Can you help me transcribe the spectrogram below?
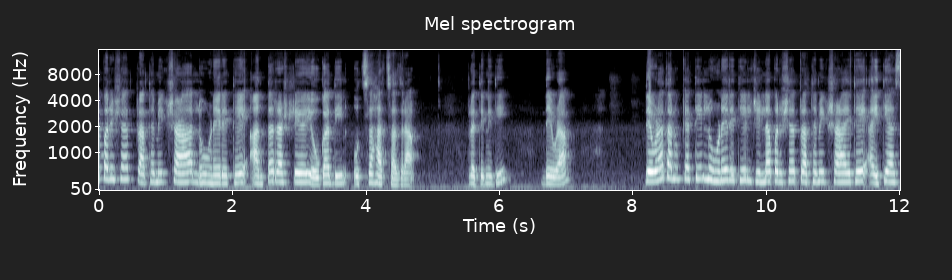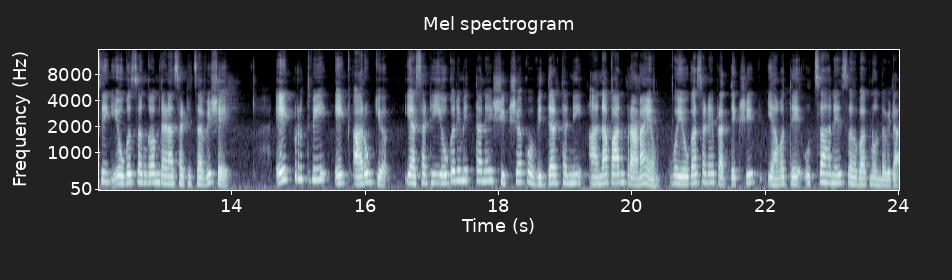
परिषद प्राथमिक शाळा लोहणेर येथे आंतरराष्ट्रीय योगा दिन उत्साहात साजरा. प्रतिनिधी देवळा. देवळा तालुक्यातील लोहणेर येथील जिल्हा परिषद प्राथमिक शाळा येथे ऐतिहासिक योगसंगम देण्यासाठीचा विषय. एक पृथ्वी एक आरोग्य यासाठी योगनिमित्ताने शिक्षक व विद्यार्थ्यांनी आनापान प्राणायाम व योगासने प्रात्यक्षिक यामध्ये उत्साहाने सहभाग नोंदविला.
